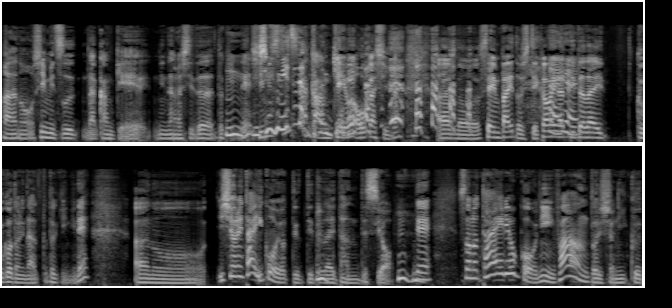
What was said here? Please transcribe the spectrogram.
あの、親密な関係にならせていただいた時にね、うん。親密な関係？はおかしいな。あの、先輩として可愛がっていただくことになった時にね、あの、一緒にタイ行こうよって言っていただいたんですよ。うんうん。で、そのタイ旅行にファンと一緒に行くっ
